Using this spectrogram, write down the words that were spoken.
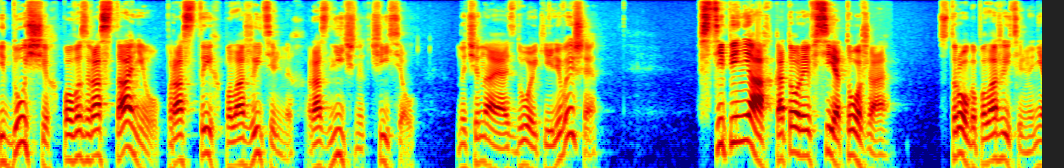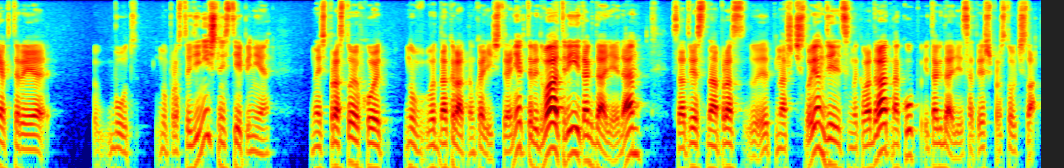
идущих по возрастанию простых положительных различных чисел, начиная с двойки или выше, в степенях, которые все тоже строго положительны, некоторые будут ну, просто единичной степени, значит, простое входит ну, в однократном количестве, а некоторые 2, 3 и так далее, да. Соответственно, это наше число n делится на квадрат, на куб и так далее, соответственно, простого числа.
